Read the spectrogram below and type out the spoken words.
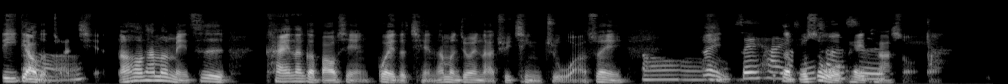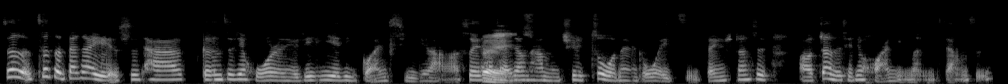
低调的赚钱。嗯、然后他们每次。开那个保险柜的钱，他们就会拿去庆祝啊，所以哦，所以所以他已经不是我可以插手的。这个这个大概也是他跟这些活人有些业力关系啦，所以他才让他们去坐那个位置，等于算是呃赚的钱就还你们这样子。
